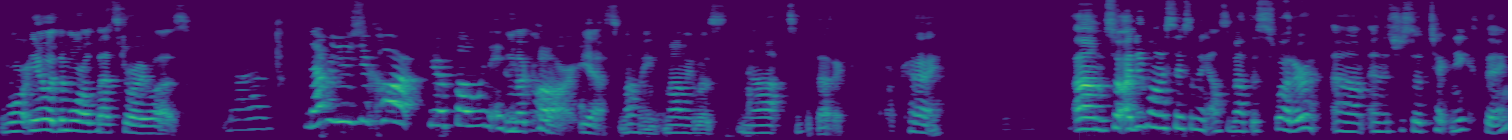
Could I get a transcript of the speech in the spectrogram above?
The more you know what the moral of that story was Never, never use your car, your phone in, in the car. Yes, mommy, mommy was not sympathetic. Okay. Um, so I did want to say something else about this sweater, um, and it's just a technique thing.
